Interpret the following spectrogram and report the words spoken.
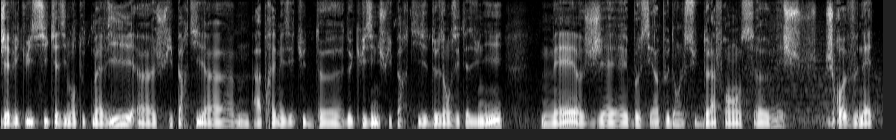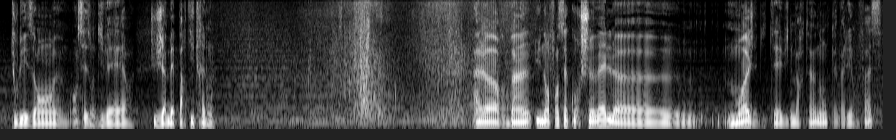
J'ai vécu ici quasiment toute ma vie. Euh, je suis parti après mes études de, cuisine. Je suis parti deux ans aux États-Unis, mais j'ai bossé un peu dans le sud de la France. mais je, je revenais tous les ans en saison d'hiver. Je suis jamais parti très loin. Alors, ben, une enfance à Courchevel, euh, moi j'habitais Villemartin, donc la vallée en face.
